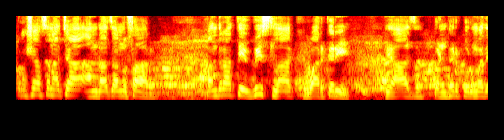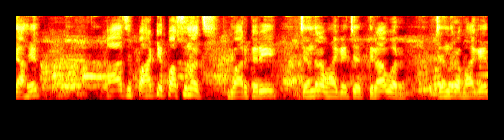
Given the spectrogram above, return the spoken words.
प्रशासनाच्या अंदाजानुसार पंधरा ते वीस लाख वारकरी हे आज पंढरपूरमध्ये आहेत. आज पहाटेपासूनच वारकरी चंद्रभागेच्या तीरावर चंद्रभागेत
